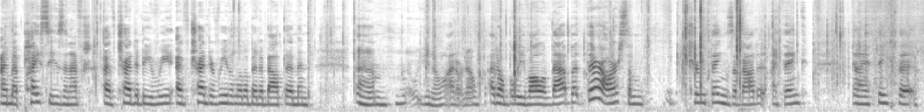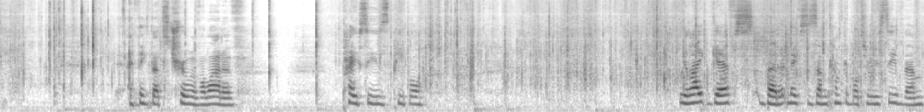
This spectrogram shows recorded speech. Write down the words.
I'm a Pisces and I've I've tried to be read I've tried to read a little bit about them and um, you know, I don't know. I don't believe all of that, but there are some true things about it, I think. And I think that, I think that's true of a lot of Pisces people. We like gifts, but it makes us uncomfortable to receive them.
